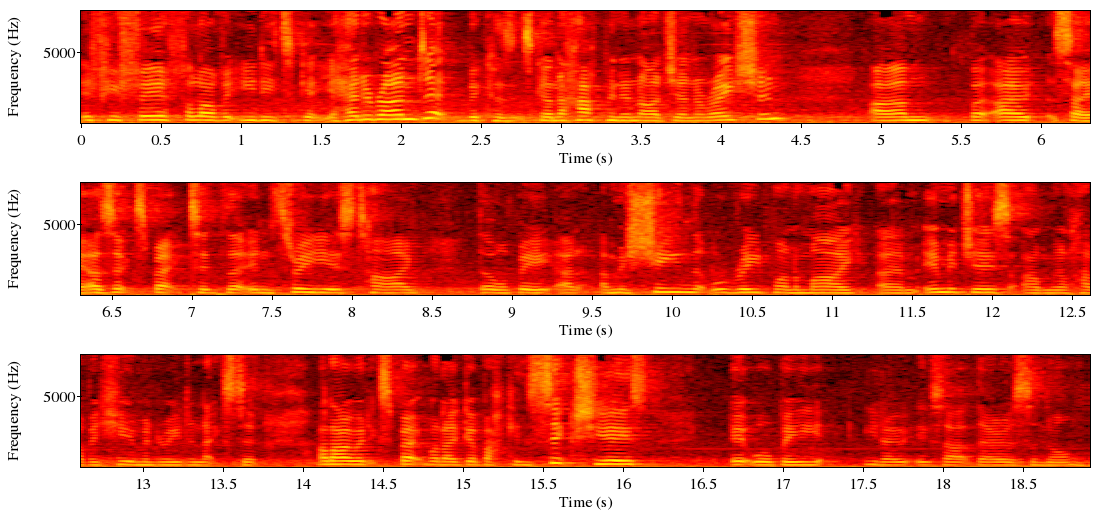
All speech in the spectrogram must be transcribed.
If you're fearful of it, you need to get your head around it because it's going to happen in our generation. Um, but I say, as expected, that in three years' time, there will be a, a machine that will read one of my um, images and we'll have a human reader next to it. And I would expect when I go back in six years, it will be, you know, it's out there as a norm.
